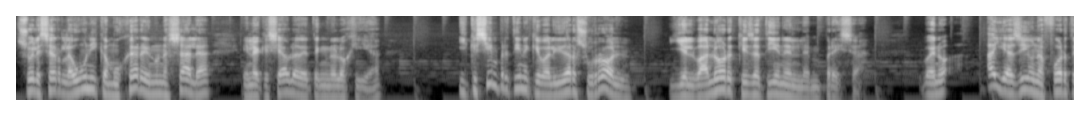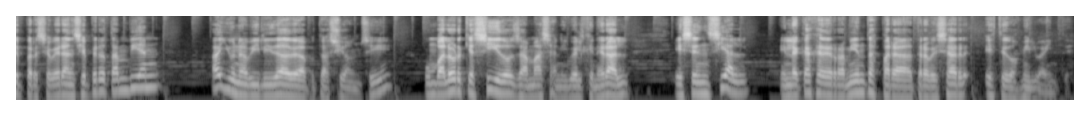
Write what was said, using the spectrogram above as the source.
suele ser la única mujer en una sala en la que se habla de tecnología y que siempre tiene que validar su rol y el valor que ella tiene en la empresa. Bueno, hay allí una fuerte perseverancia, pero también hay una habilidad de adaptación, ¿sí? Un valor que ha sido, ya más a nivel general, esencial en la caja de herramientas para atravesar este 2020.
